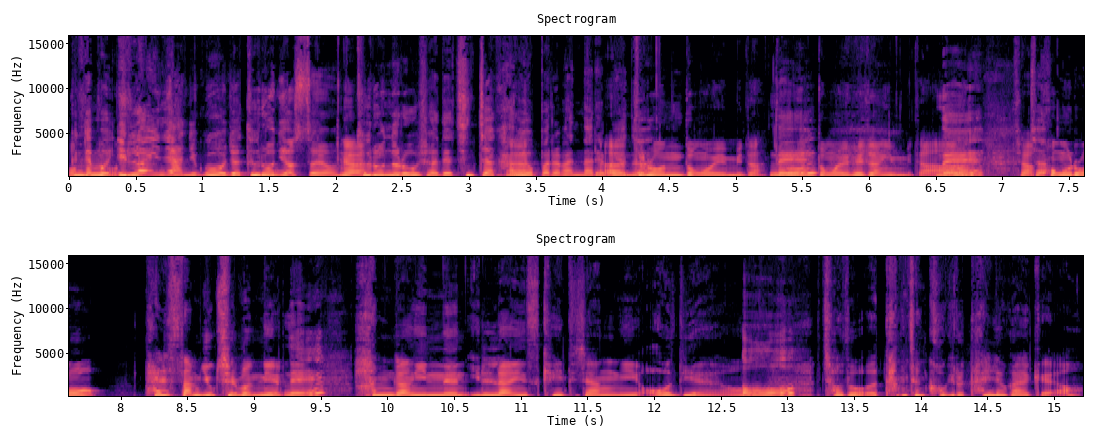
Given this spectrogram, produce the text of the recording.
근데 뭐 인라인이 아니고 저 드론이었어요. 네. 드론으로 오셔야 돼요. 진짜 강희 네. 오빠를 만나려면. 아, 드론 동호회입니다. 드론 네. 동호회 회장입니다. 네. 자, 자 콩으로 8367번님. 네? 한강 있는 인라인 스케이트장이 어디예요? 어? 저도 당장 거기로 타려갈게요.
